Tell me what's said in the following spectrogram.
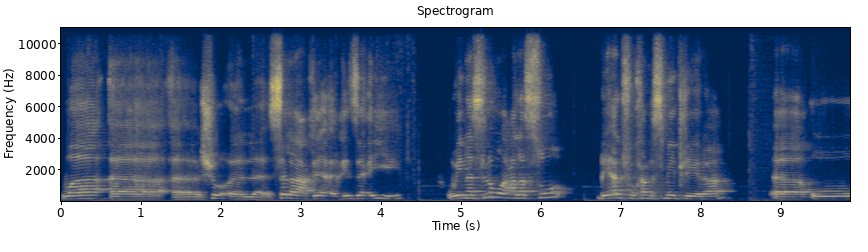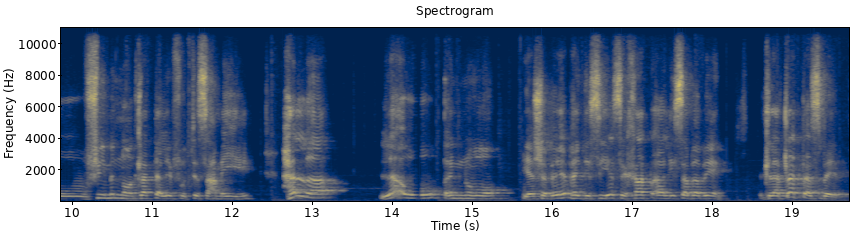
وشو آه، سلع غذائية وينزلوها على السوق ب 1500 ليرة آه، وفي منهم 3900 هلأ لقوا انه يا شباب هيدي سياسه خاطئة لسببين. لثلاث أسباب.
